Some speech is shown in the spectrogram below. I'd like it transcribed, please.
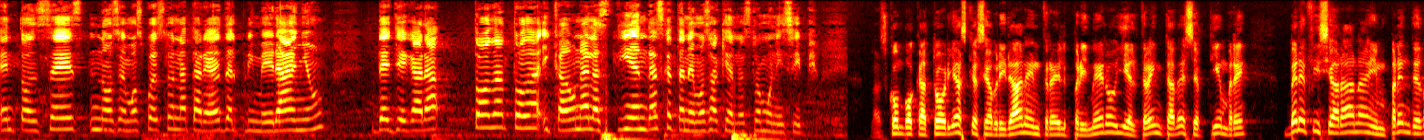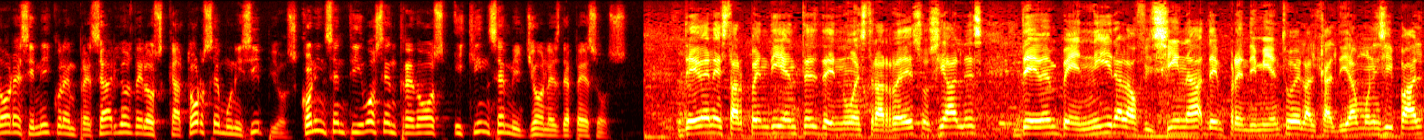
entonces nos hemos puesto en la tarea desde el primer año de llegar a toda, toda y cada una de las tiendas que tenemos aquí en nuestro municipio. Las convocatorias que se abrirán entre el primero y el 30 de septiembre beneficiarán a emprendedores y microempresarios de los 14 municipios con incentivos entre 2 y 15 millones de pesos. Deben estar pendientes de nuestras redes sociales, deben venir a la oficina de emprendimiento de la alcaldía municipal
